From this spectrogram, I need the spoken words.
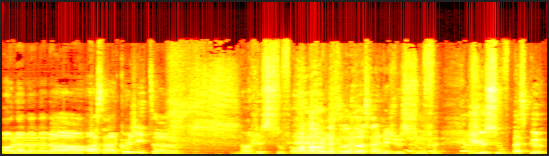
Oh là là là là, oh ça cogite. euh. Non, je souffle. On va pas revenir sur Doctor Strange, mais je souffle. Je souffle parce que.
